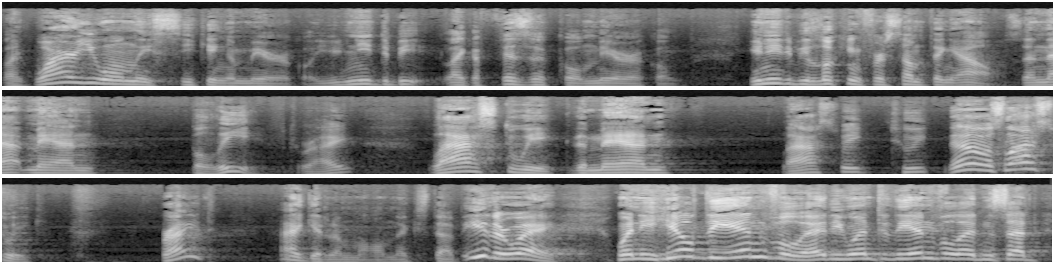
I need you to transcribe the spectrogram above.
Like, why are you only seeking a miracle? You need to be like a physical miracle. You need to be looking for something else. And that man believed, right? Last week, the man, last week, two weeks, no, it was last week, right? I get them all mixed up. Either way, when he healed the invalid, he went to the invalid and said,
